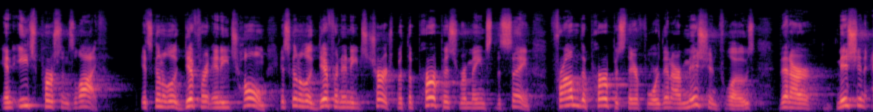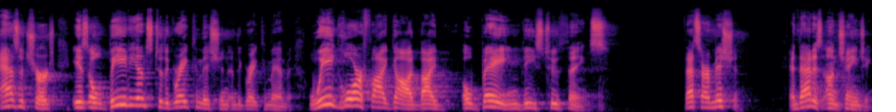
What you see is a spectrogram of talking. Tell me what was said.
in each person's life. It's going to look different in each home. It's going to look different in each church, but the purpose remains the same. From the purpose, therefore, then our mission flows, that our mission as a church is obedience to the Great Commission and the Great Commandment. We glorify God by obeying these two things. That's our mission, and that is unchanging.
